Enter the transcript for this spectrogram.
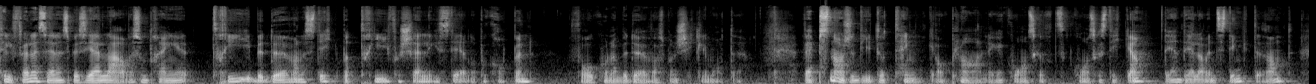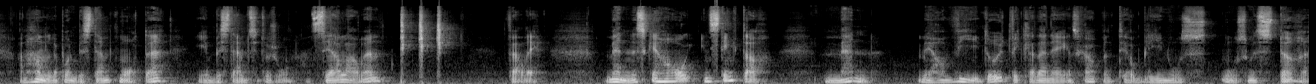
tilfelle så er det en spesiell larve som trenger tre bedøvende stikk på tre forskjellige steder på kroppen for å kunne bedøves på en skikkelig måte. Vepsen har ikke tid til å tenke og planlegge hvor han, skal, hvor han skal stikke. Det er en del av instinktet. sant? Han handler på en bestemt måte i en bestemt situasjon. Han ser larven ferdig. Mennesket har òg instinkter, men vi har videreutvikla den egenskapen til å bli noe, noe som er større.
